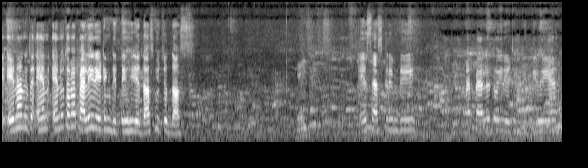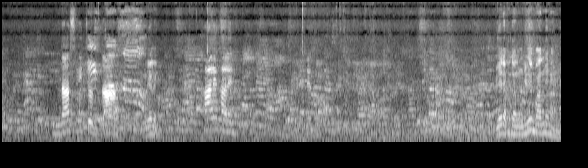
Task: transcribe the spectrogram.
ਇਹਨਾਂ ਨੇ ਤਾਂ ਇਹਨ- ਇਹਨੂੰ ਤਾਂ ਮੈਂ ਪਹਿਲੇ ਹੀ ਰੇਟਿੰਗ ਦਿੱਤੀ ਹੋਈ ਹੈ 10 ਵਿੱਚੋਂ 10 ਗਾਈਸ ਇਸ ਆਈਸਕ੍ਰੀਮ ਦੀ ਮੈਂ ਪਹਿਲੇ ਤੋਂ ਹੀ ਰੇਟਿੰਗ ਕੀਤੀ ਹੋਈ ਹੈ 10 ਵਿੱਚੋਂ 10 ਇਹ ਲੈ ਖਾ ਲੈ ਖਾ ਲੈ ਦੇਖੋ ये रख डालूंगा ठीक है बाद में खाना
